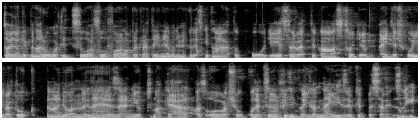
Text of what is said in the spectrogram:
Tulajdonképpen arról volt itt szó a szófa alapötleténél, vagy amikor ezt kitaláltuk, hogy észrevettük azt, hogy egyes folyiratok nagyon nehezen jutnak el az olvasókhoz. Egyszerűen fizikailag nehéz őket beszerezni,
